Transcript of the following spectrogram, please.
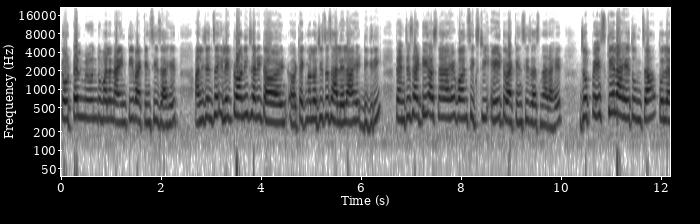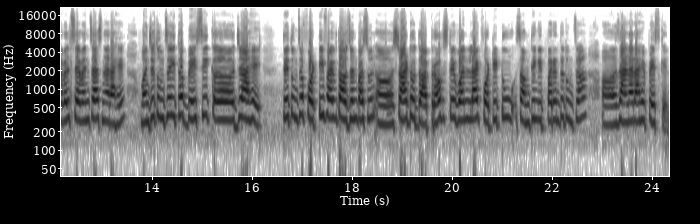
टोटल मिळून तुम्हाला नाईन्टी वॅकन्सीज आहेत. आणि ज्यांचं इलेक्ट्रॉनिक्स आणि टेक्नॉलॉजीचं झालेलं आहे डिग्री त्यांच्यासाठी असणार आहे वन सिक्स्टी एट वॅकन्सीज असणार आहेत. जो पे स्केल आहे तुमचा तो लेवल सेवनचा असणार आहे. म्हणजे तुमचं इथं बेसिक जे आहे ते तुमचं फोर्टी फाईव्ह थाउजंडपासून स्टार्ट होतं अप्रॉक्स ते one lakh forty two something इथपर्यंत तुमचं जाणार आहे पे स्केल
